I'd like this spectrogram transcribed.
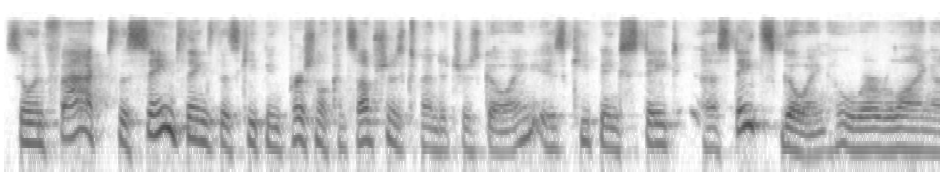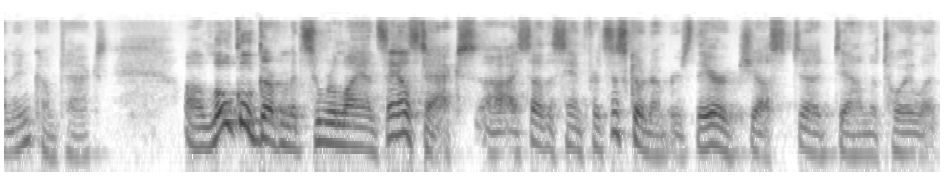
So, in fact, the same things that's keeping personal consumption expenditures going is keeping state uh, states going who are relying on income tax. Uh, local governments who rely on sales tax, uh, I saw the San Francisco numbers, they're just uh, down the toilet.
